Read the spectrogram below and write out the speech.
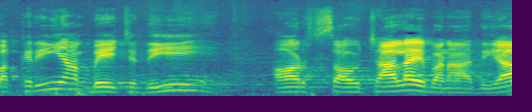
बकरियाँ बेच दी और शौचालय बना दिया।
